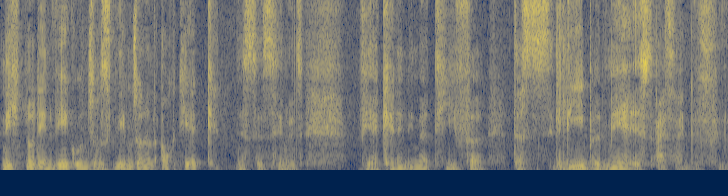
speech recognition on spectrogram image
nicht nur den Weg unseres Lebens, sondern auch die Erkenntnis des Himmels. Wir erkennen immer tiefer, dass Liebe mehr ist als ein Gefühl.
